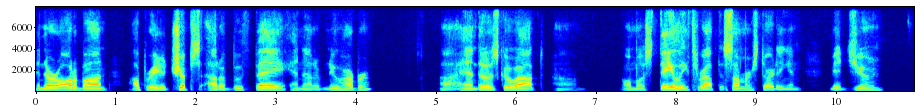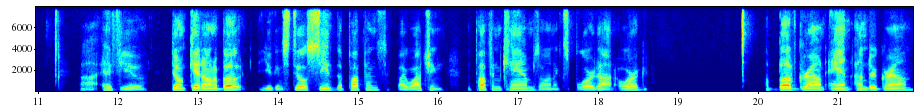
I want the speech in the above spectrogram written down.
And there are Audubon operated trips out of Booth Bay and out of New Harbor. Uh, and those go out um, almost daily throughout the summer, starting in mid-June. Uh, if you don't get on a boat, you can still see the puffins by watching the puffin cams on explore.org, above ground and underground.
